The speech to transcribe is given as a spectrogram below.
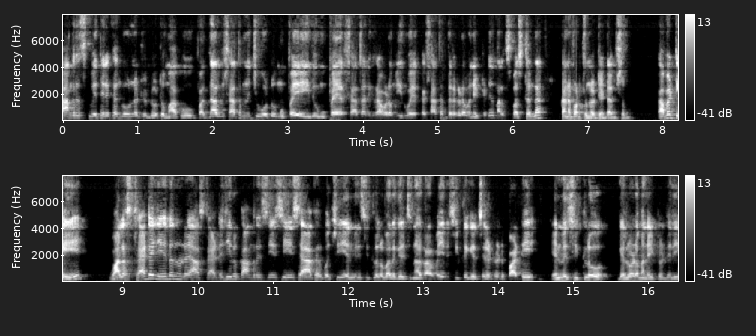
కాంగ్రెస్కు వ్యతిరేకంగా ఉన్నటువంటి ఓటు మాకు పద్నాలుగు శాతం నుంచి ఓటు ముప్పై ఐదు ముప్పై ఆరు శాతానికి రావడం ఇరవై ఒక్క శాతం పెరగడం అనేటువంటిది మనకు స్పష్టంగా కనపడుతున్నటువంటి అంశం. కాబట్టి వాళ్ళ స్ట్రాటజీ ఏదైనా ఉన్నాయి ఆ స్ట్రాటజీలు కాంగ్రెస్ వేసి వేసి ఆఖరికి వచ్చి ఎనిమిది సీట్లలో వాళ్ళు గెలిచినారు అరవై ఐదు సీట్లు గెలిచినటువంటి పార్టీ ఎనిమిది సీట్లు గెలవడం అనేటువంటిది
